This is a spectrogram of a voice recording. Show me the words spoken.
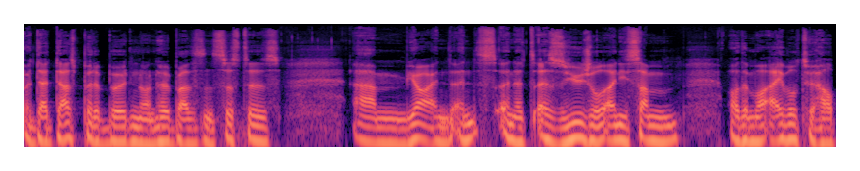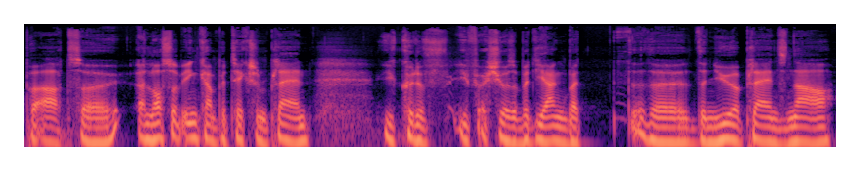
but that does put a burden on her brothers and sisters. Um, yeah, and and and it, as usual, only some or the more able to help her out. So a loss of income protection plan, you could have if she was a bit young, but the the newer plans now,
